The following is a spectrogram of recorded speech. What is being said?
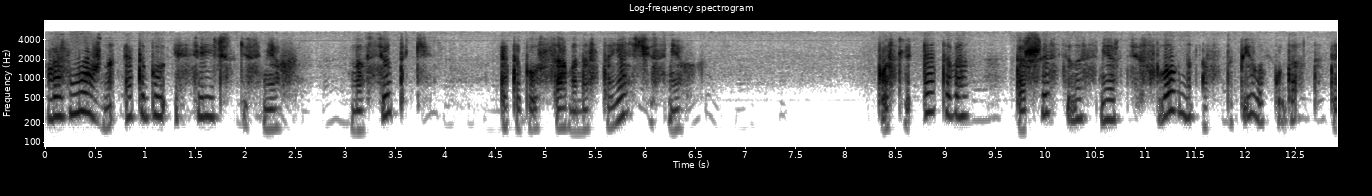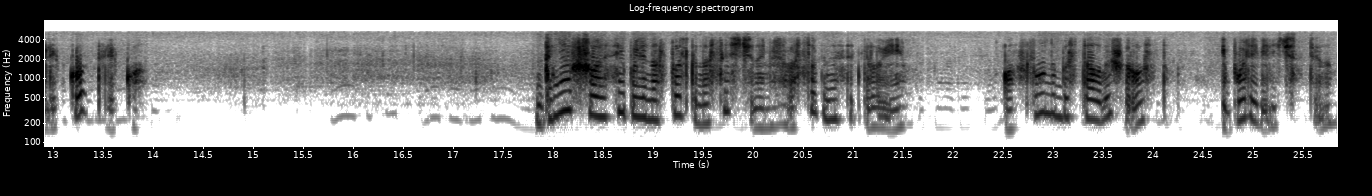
Возможно, это был истерический смех, но все-таки это был самый настоящий смех. После этого торжественность смерти словно отступила куда-то далеко-далеко. Дни в Шуази были настолько насыщенными, в особенности для Луи. Он словно бы стал выше ростом и более величественным.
